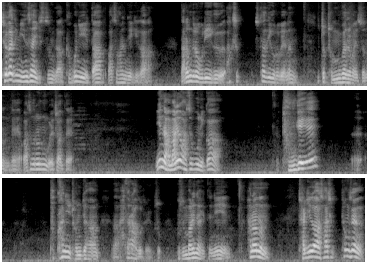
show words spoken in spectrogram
제가 지금 인상이 깊습니다. 그분이 딱 와서 하는 얘기가 나름대로 우리 그 학습 스터디 그룹에는 이쪽 전문가들만 있었는데 와서 그러는 거예요 저한테 이 남한에 와서 보니까 두 개의 북한이 존재하더라고요. 그래서 무슨 말이냐 했더니 하나는 자기가 40 평생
